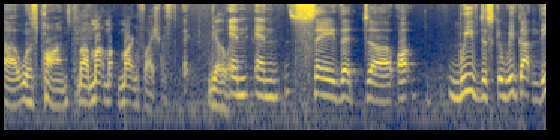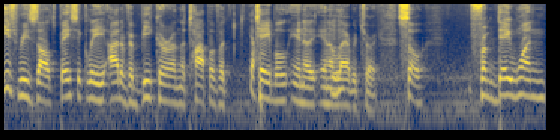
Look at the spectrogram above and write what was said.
uh, was Pons, Well, Ma- Ma- Martin Fleischmann, the other one. and and say that uh, uh, we've we've gotten these results basically out of a beaker on the top of a Yeah. table in a in a laboratory. So from day one,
